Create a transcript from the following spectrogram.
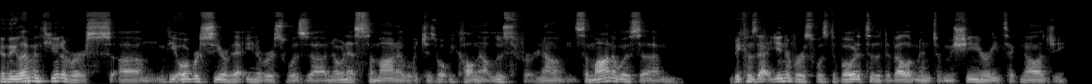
In the eleventh universe, um, the overseer of that universe was uh, known as Samana, which is what we call now Lucifer. Now, Samana was um, because that universe was devoted to the development of machinery and technology.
